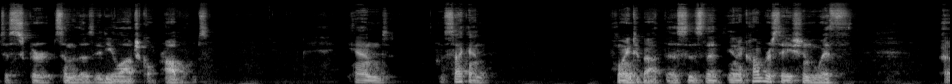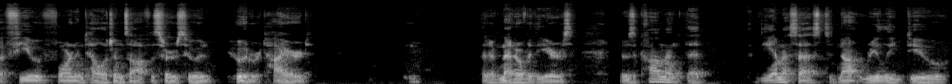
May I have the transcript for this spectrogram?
to skirt some of those ideological problems. And the second point about this is that in a conversation with a few foreign intelligence officers who had, who had retired that I've met over the years, there was a comment that the MSS did not really do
